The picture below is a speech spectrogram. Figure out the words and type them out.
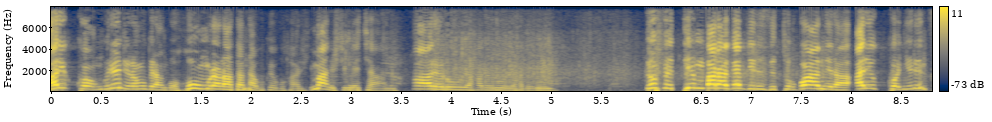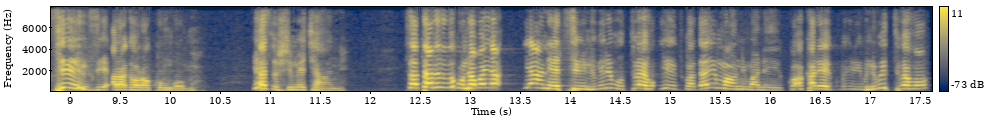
Ariko ngo irindi riramubwira ngo humura rata nta bukwe buhari. Imana ishimwe cyane. Hareruya hareruya hareruya dufite imbaraga ebyiri ziturwanira ariko nyir'insinzi aragahora ku ngoma. Yesu cyane. Satani ukuntu aba yanetse ibintu biri butubeho yitwa dayimoni maneko akareba ibintu bitubeho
